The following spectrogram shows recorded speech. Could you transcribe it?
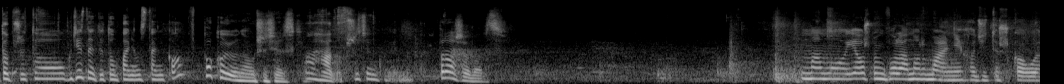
dobrze, to gdzie znajdę tą panią Stańko? W pokoju nauczycielskim. Aha, dobrze, dziękujemy. Proszę bardzo. Mamo, ja już bym wolała normalnie chodzić do szkoły.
